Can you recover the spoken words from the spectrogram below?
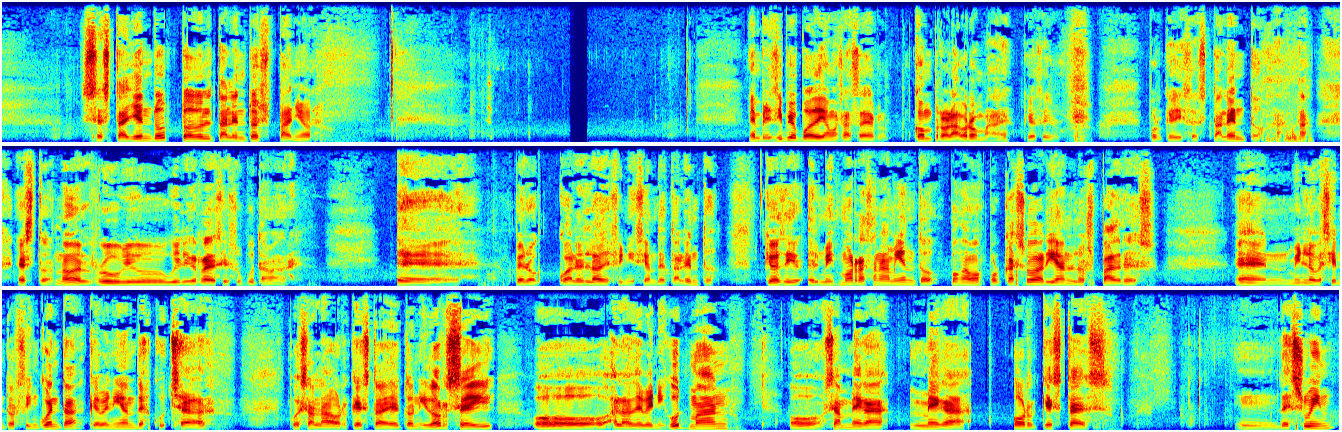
se está yendo todo el talento español. En principio podríamos hacer, compro la broma, ¿eh? Quiero decir, porque dices talento. Estos, ¿no? El Rubius, Willy Rex y su puta madre. Eh, pero ¿cuál es la definición de talento? Quiero decir, el mismo razonamiento, pongamos por caso, harían los padres en 1950, que venían de escuchar pues a la orquesta de Tony Dorsey o a la de Benny Goodman o, o sea, mega mega orquestas mm, de swing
